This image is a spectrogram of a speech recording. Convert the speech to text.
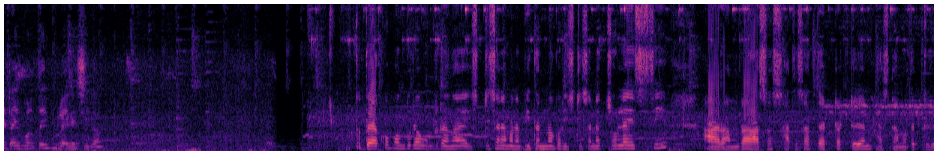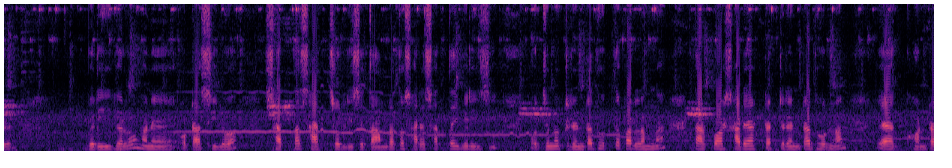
এটাই বলতেই ভুলে গেছিলাম। তো দেখো বন্ধুরা, উল্টোডাঙ্গা স্টেশনে মানে বিধাননগর স্টেশনে চলে এসেছি। আর আমরা আসার সাথে সাথে একটা ট্রেন হাসনামাদের ট্রেন বেরিয়ে গেল। মানে ওটা ছিল সাতটা সাতচল্লিশে, তো আমরা তো সাড়ে সাতটায় বেরিয়েছি। ওর জন্য ট্রেনটা ধরতে পারলাম না। তারপর সাড়ে আটটার ট্রেনটা ধরলাম। এক ঘণ্টা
